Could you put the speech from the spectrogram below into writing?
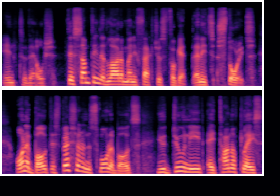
into the ocean. There's something that a lot of manufacturers forget, and it's storage. On a boat, especially on the smaller boats, you do need a ton of place.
